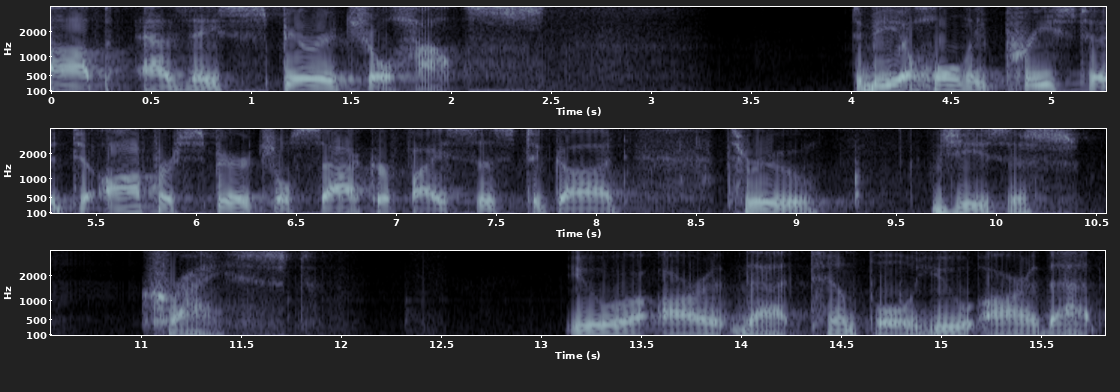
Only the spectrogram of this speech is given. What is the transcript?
up as a spiritual house. To be a holy priesthood, to offer spiritual sacrifices to God through Jesus Christ. You are that temple, you are that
